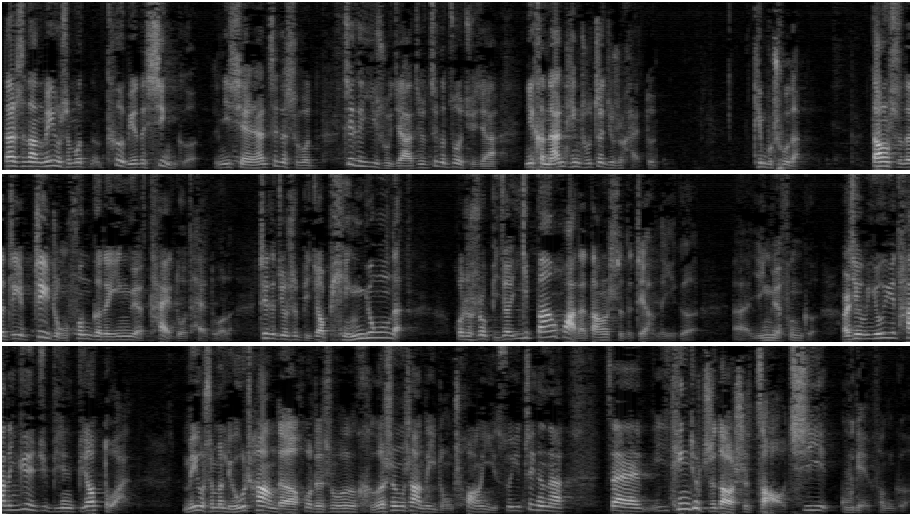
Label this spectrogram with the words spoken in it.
但是呢，没有什么特别的性格。你显然这个时候，这个艺术家就这个作曲家，你很难听出这就是海顿，听不出的。当时的这这种风格的音乐太多太多了，这个就是比较平庸的，或者说比较一般化的当时的这样的一个。呃，音乐风格，而且由于它的乐句比比较短，没有什么流畅的或者说和声上的一种创意，所以这个呢，在一听就知道是早期古典风格。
